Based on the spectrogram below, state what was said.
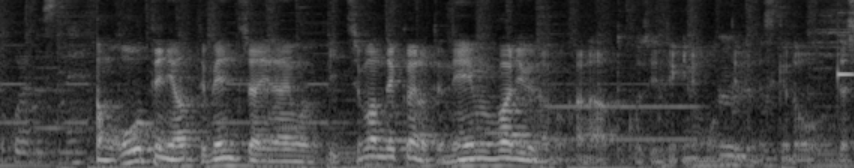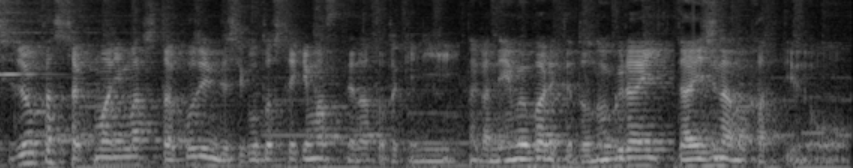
ところですね。多分大手にあってベンチャーにないものって一番でっかいのってネームバリューなのかなと個人的に思ってるんですけど、じゃあ市場価値高まりました個人で仕事してきますってなった時になんかネームバリューってどのぐらい大事なのかっていうのを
